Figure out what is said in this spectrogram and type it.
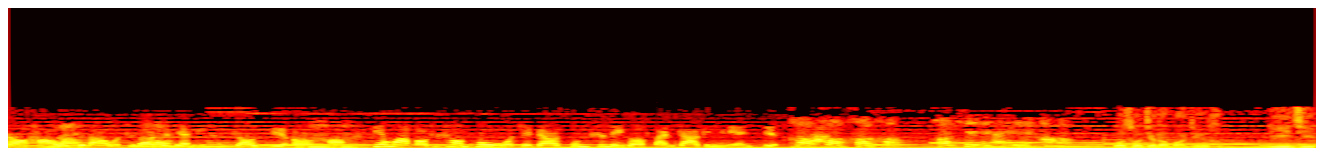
行好，我知道，我知道这边您很着急，嗯好，电话保持畅通，我这边通知那个反诈跟你联系。好好好好好，谢谢你，谢谢你啊。我所接到报警后，立即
